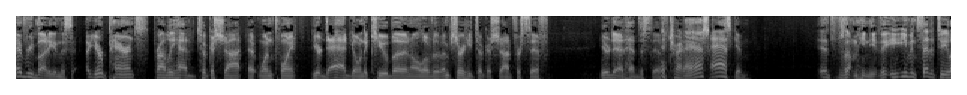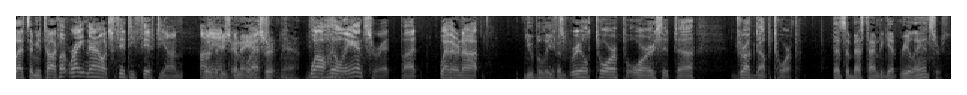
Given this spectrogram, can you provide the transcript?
Everybody in this, your parents probably had took a shot at one point. Your dad going to Cuba and all over. The, I'm sure he took a shot for SIF. Your dad had the SIF. Yeah, try to ask him. Ask him. It's something he needs. He even said it to you last time you talked. But right now it's 50-50 on, on Whether he's gonna answer it? Yeah, Well, he'll answer it, but whether or not you believe it's him. real torp or is it uh, drugged up torp? That's the best time to get real answers.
